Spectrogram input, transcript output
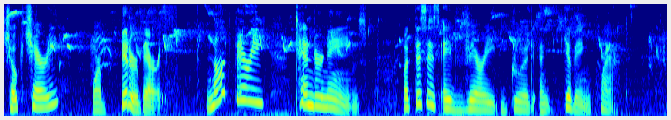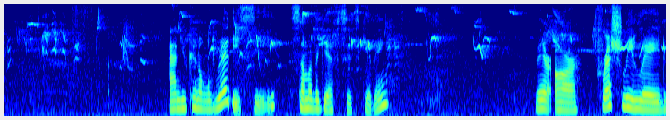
chokecherry or bitterberry. Not very tender names, but this is a very good and giving plant. And you can already see some of the gifts it's giving. There are freshly laid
